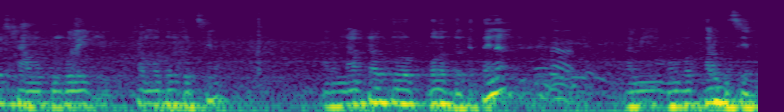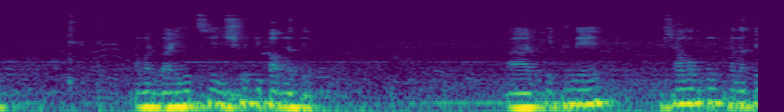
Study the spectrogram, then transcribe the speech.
আমাদের শাহাবুদ্দিন বলেই সম্বোধন করছেন। আমার নামটাও তো বলার দরকার, তাই না? আমি মোহাম্মদ ফারুক হোসেন। আমার বাড়ি হচ্ছে ঈশ্বরদী পাবনাতে। আর এখানে শাহমকদম থানাতে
